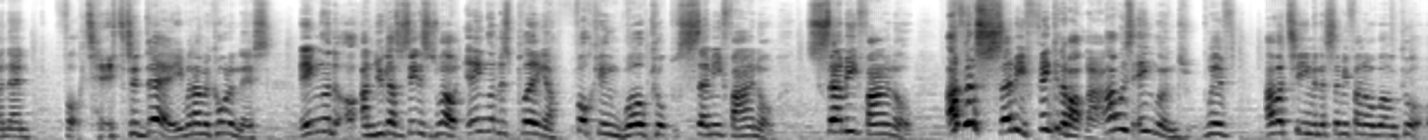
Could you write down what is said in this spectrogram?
and then fucked it. Today, when I'm recording this, England, uh, and you guys have seen this as well, England is playing a fucking World Cup semi-final. Semi-final. I've got a semi thinking about that. How is England with our team in the semi-final World Cup?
